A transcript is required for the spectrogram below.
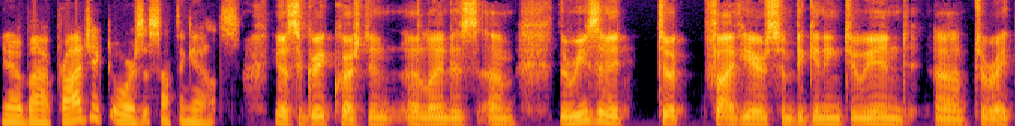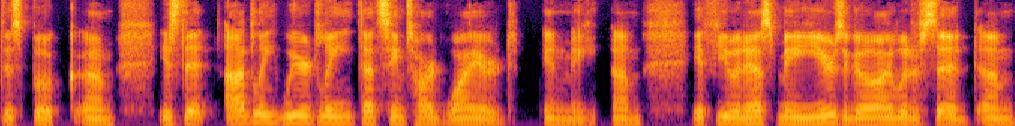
you know by a project or is it something else? Yeah it's a great question uh, landis. Um, the reason it took five years from beginning to end uh, to write this book um, is that oddly weirdly that seems hardwired in me. Um, if you had asked me years ago, I would have said, um,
